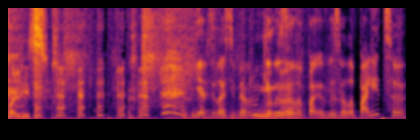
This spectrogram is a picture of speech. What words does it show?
полицию. Я взяла себя в руки, Ну вызвала, по- вызвала полицию.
